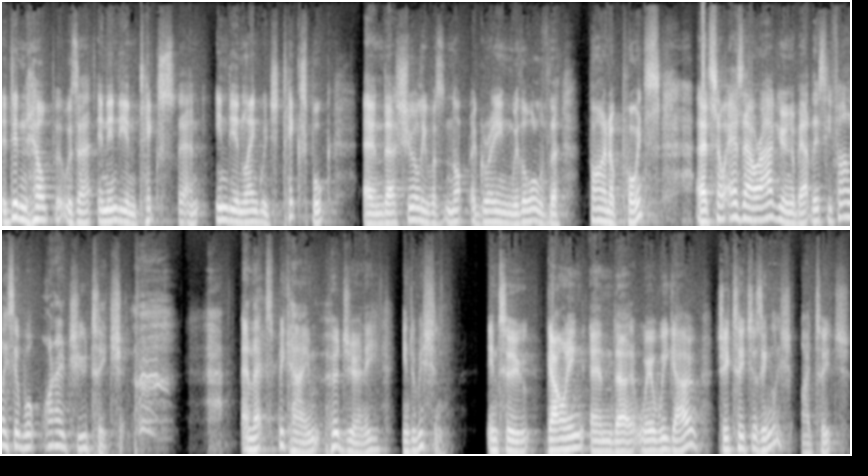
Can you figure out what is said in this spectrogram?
it didn't help. It was a, an Indian text, an Indian language textbook, and uh, Shirley was not agreeing with all of the finer points. And so, as they were arguing about this, he finally said, "Well, why don't you teach it?" and that became her journey into mission, into going and uh, where we go. She teaches English. I teach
